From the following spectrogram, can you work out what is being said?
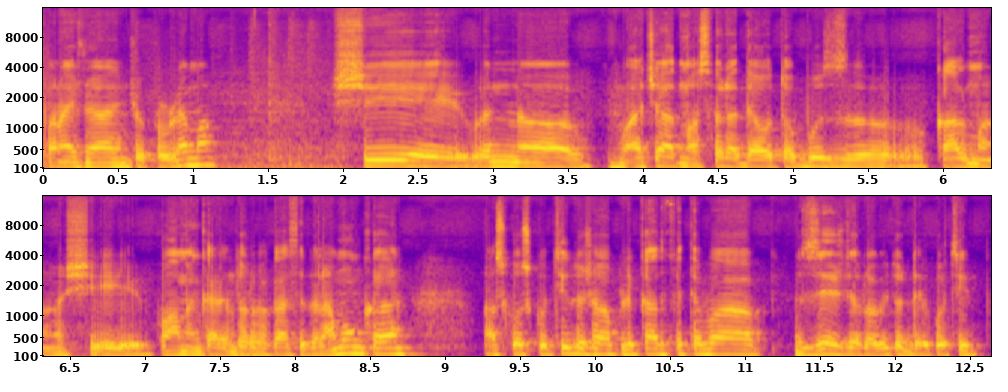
Până aici nu era nicio problemă și în uh, acea atmosferă de autobuz uh, calmă și cu oameni care întorc acasă de la muncă, a scos cuțitul și a aplicat câteva zeci de lovituri de cuțit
